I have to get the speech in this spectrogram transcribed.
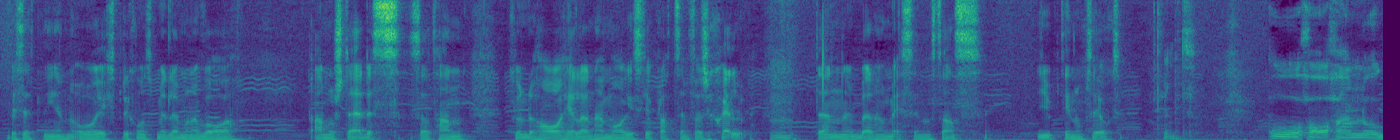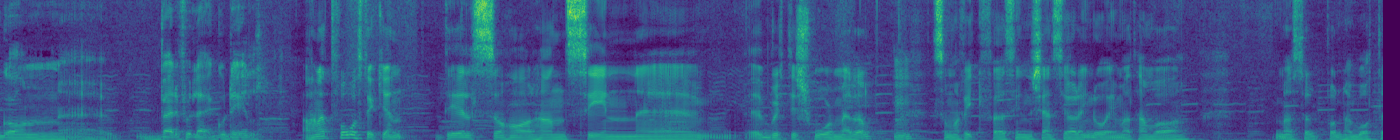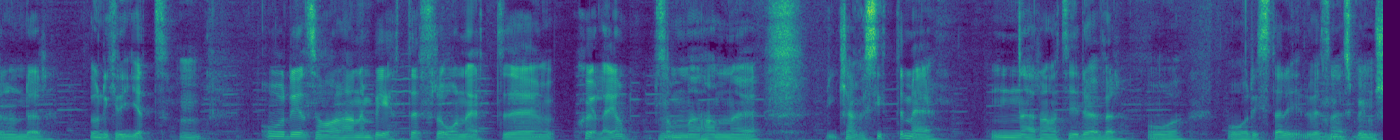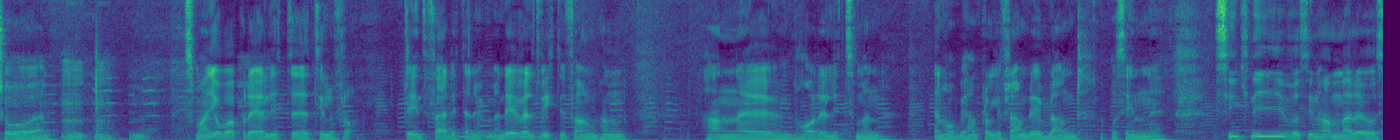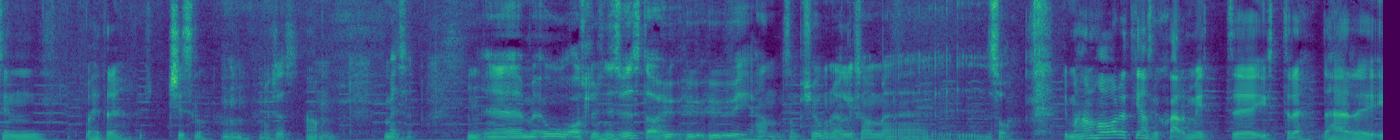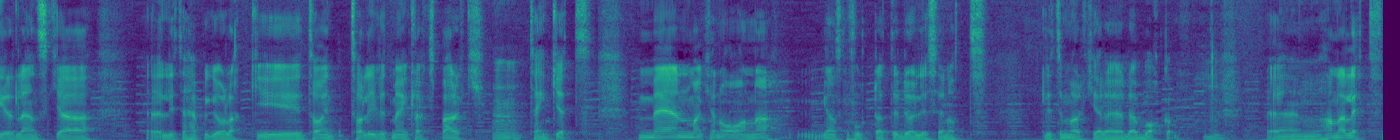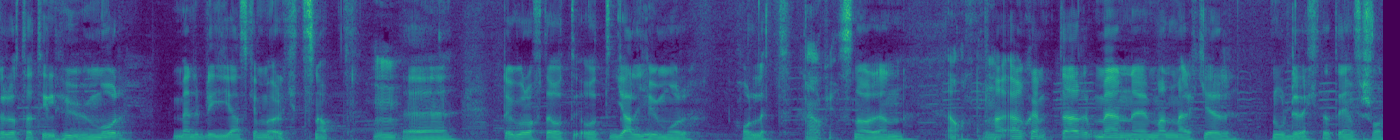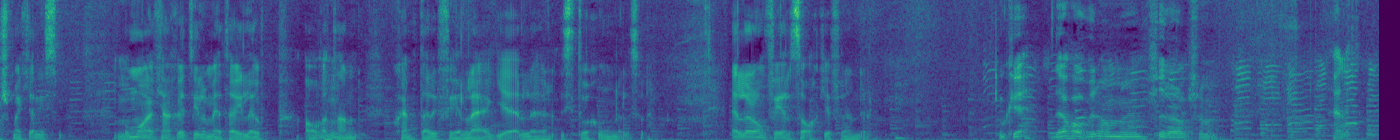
besättningen och expeditionsmedlemmarna var annorstädes. Så att han kunde ha hela den här magiska platsen för sig själv. Mm. Den bär han med sig någonstans djupt inom sig också. Fint. Och har han någon eh, värdefull ägodel? Ja, han har två stycken. Dels så har han sin eh, British War Medal Mm. som han fick för sin tjänstgöring då i och med att han var mönstrad på den här båten under, under kriget. Mm. Och dels så har han en bete från ett eh, sjölejon som han eh, kanske sitter med när han har tid över och, och ristar i. Du vet sådana här scrimshaw eh, Mm. Mm. Mm. Så man jobbar på det lite till och från. Det är inte färdigt ännu men det är väldigt viktigt för honom. Han, han eh, har det lite som en, en hobby. Han plockar fram det ibland och sin, eh, sin kniv och sin hammare och sin, vad heter det? Chisel. Mm. Precis. Ja. Mm. Mm. Eh, och avslutningsvis då, hur, hur, hur är han som person? Eller liksom, eh, så. Jo, men han har ett ganska charmigt eh, yttre. Det här eh, irländska, lite happy-go-lucky, ta, ta livet med en klackspark Mm. Men man kan ana ganska fort att det döljer sig något lite mörkare där bakom. Eh, han har lätt för att ta till humor men det blir ganska mörkt snabbt. Mm. Eh, det går ofta åt, åt galghumor-hållet Ja, okej. snarare än... Ja, han, han skämtar men eh, man märker nog direkt att det är en försvarsmekanism. Och många kanske till och med tar illa upp av att han skämtar i fel läge eller situation eller sådär. Eller om fel saker för den delen. Okej, där har vi de eh, fyra rollfilmerna. Härligt.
